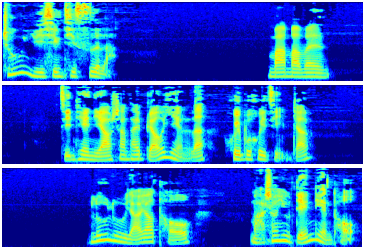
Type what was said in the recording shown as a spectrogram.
终于星期四了！”妈妈问。今天你要上台表演了，会不会紧张？露露摇摇头，马上又点点头。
